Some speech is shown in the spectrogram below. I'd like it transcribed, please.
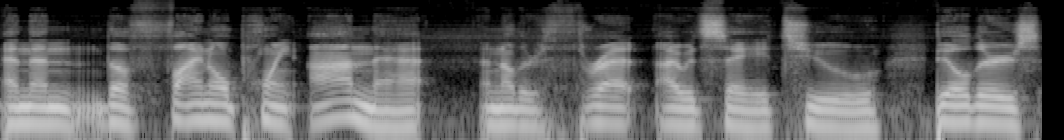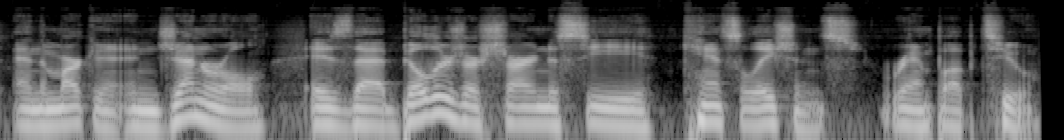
And then the final point on that another threat, I would say, to builders and the market in general is that builders are starting to see cancellations ramp up too.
